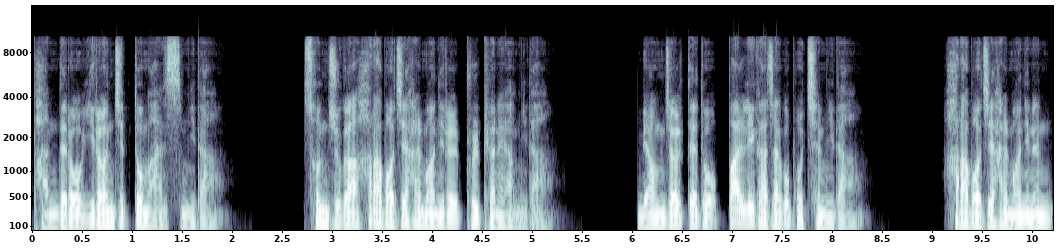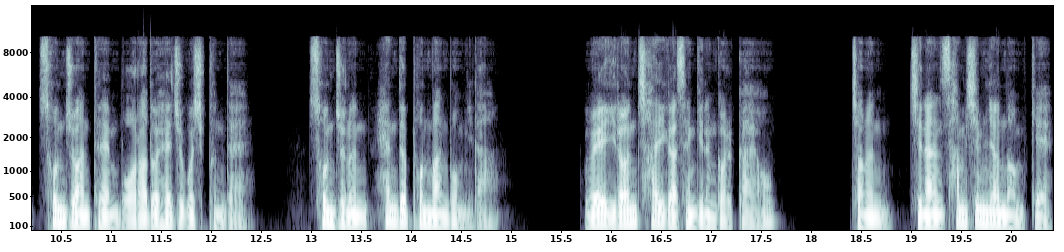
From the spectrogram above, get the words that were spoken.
반대로 이런 집도 많습니다. 손주가 할아버지 할머니를 불편해합니다. 명절 때도 빨리 가자고 보챕니다. 할아버지 할머니는 손주한테 뭐라도 해주고 싶은데 손주는 핸드폰만 봅니다. 왜 이런 차이가 생기는 걸까요? 저는 지난 30년 넘게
